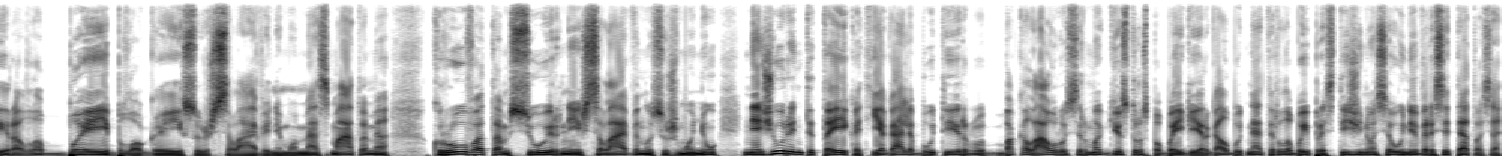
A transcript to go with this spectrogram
yra labai blogai su išsilavinimu. Mes matome krūvą tamsių ir neišsilavinusių žmonių, nežiūrinti tai, kad jie gali būti ir bakalaurus, ir magistrus pabaigę, ir galbūt net ir labai prestižiniuose universitetuose.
